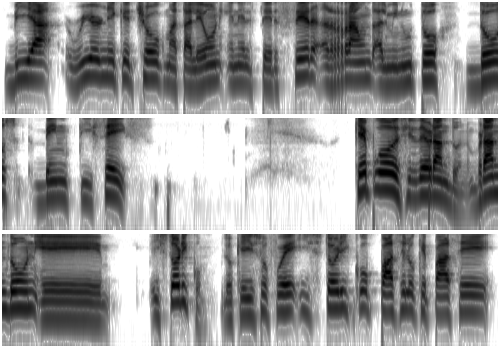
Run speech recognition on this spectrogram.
vía rear naked choke mataleón en el tercer round al minuto 2.26. ¿Qué puedo decir de Brandon? Brandon eh, histórico. Lo que hizo fue histórico, pase lo que pase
